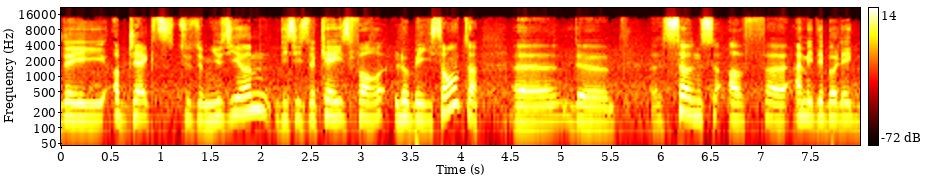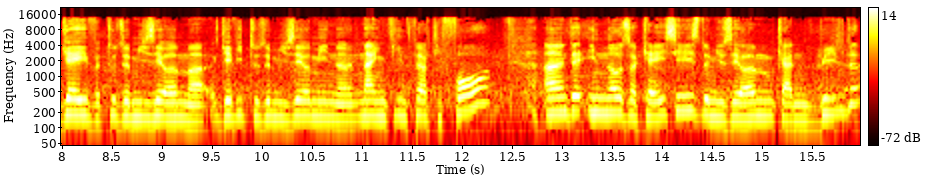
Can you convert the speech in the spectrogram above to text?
the objects to the museum. This is the case for l'Obéissante. Uh, the sons of uh, Amédée Bollé gave to the museum, uh, gave it to the museum in 1934. And in other cases, the museum can build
